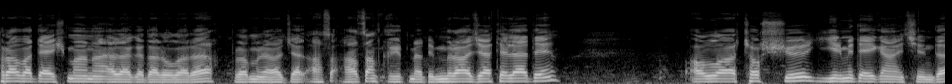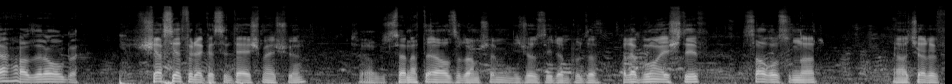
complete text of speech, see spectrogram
Prava dəyişməklə əlaqədar olaraq bura müraciət, Hasan xidməti müraciət elədim. Allah çox şükür 20 dəqiqənin içində hazır oldu. Şəxsiyyət vərəqəsini dəyişmək üçün Sənədlər hazırlamışam, indi gözləyirəm burada. Hələ bunu eşidib, sağ olsunlar. Yəni gəlib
